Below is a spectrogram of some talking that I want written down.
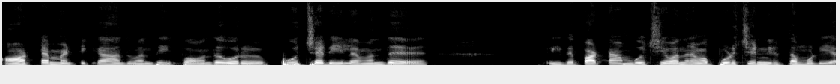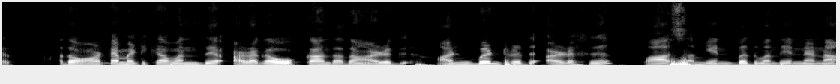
ஆட்டோமேட்டிக்காக அது வந்து இப்போ வந்து ஒரு பூச்செடியில் வந்து இது பட்டாம்பூச்சியை வந்து நம்ம பிடிச்சி நிறுத்த முடியாது. அது ஆட்டோமேட்டிக்காக வந்து அழகாக உட்காந்தா தான் அழகு. அன்புன்றது அழகு பாசம் என்பது வந்து என்னென்னா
